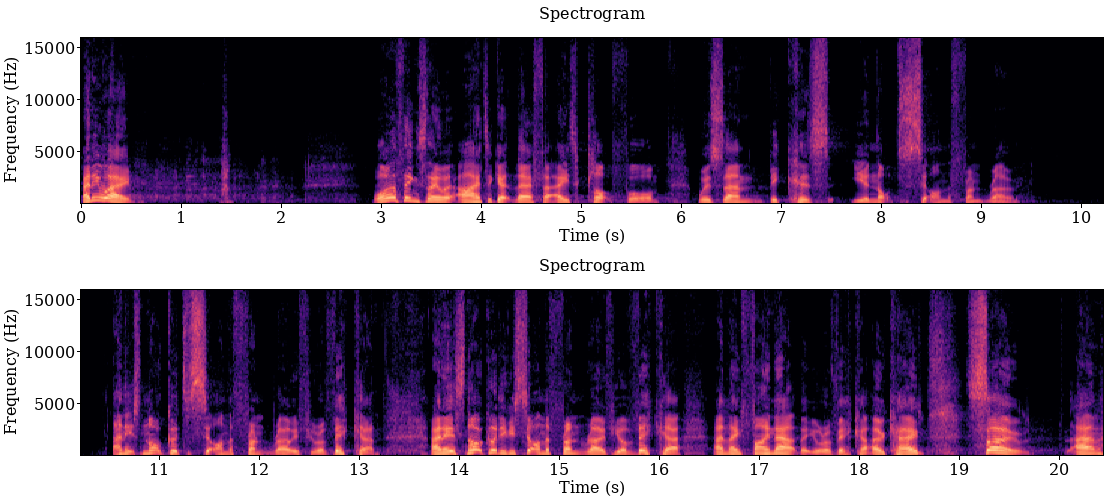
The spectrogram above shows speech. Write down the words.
Anyway, one of the things they were, I had to get there for eight o'clock for was um, because you're not to sit on the front row. And it's not good to sit on the front row if you're a vicar. And it's not good if you sit on the front row if you're a vicar and they find out that you're a vicar, okay? So um,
